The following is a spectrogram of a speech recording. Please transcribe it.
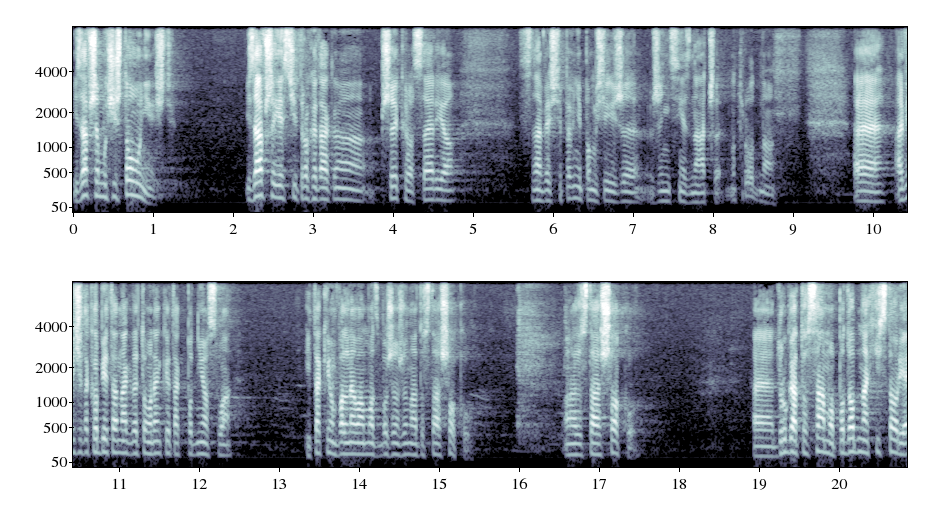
I zawsze musisz to unieść. I zawsze jest ci trochę tak e, przykro, serio. Zastanawiasz się, pewnie pomyśleli, że, że nic nie znaczy. No trudno. E, ale wiecie, ta kobieta nagle tą rękę tak podniosła i tak ją walnęła moc Boża, że ona dostała szoku. Ona dostała szoku. E, druga to samo, podobna historia,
